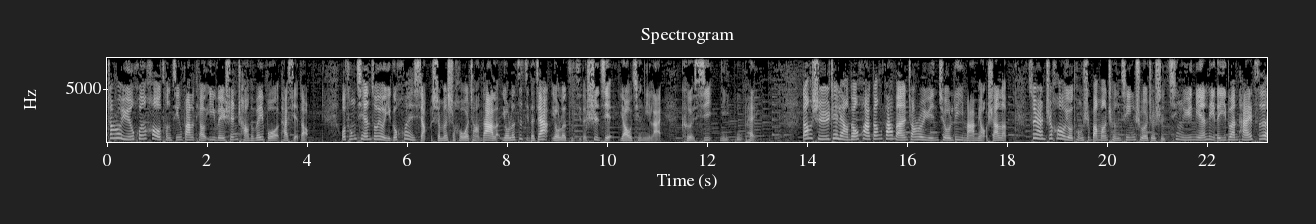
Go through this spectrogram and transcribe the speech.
张若昀婚后曾经发了条意味深长的微博，他写道：“我从前总有一个幻想，什么时候我长大了，有了自己的家，有了自己的世界，邀请你来，可惜你不配。”当时这两段话刚发完，张若昀就立马秒删了。虽然之后有同事帮忙澄清说这是《庆余年》里的一段台词，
